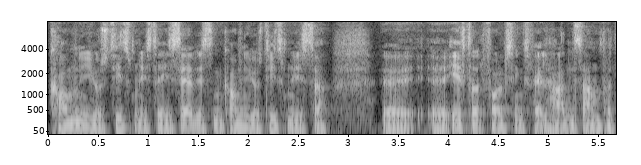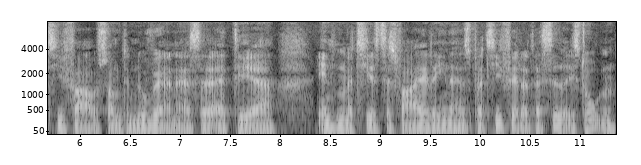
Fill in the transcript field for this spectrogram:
kommende justitsminister, især hvis en kommende justitsminister øh, øh, efter et folketingsvalg har den samme partifarve som den nuværende, altså at det er enten Mathias Tesfaye eller en af hans partifælder, der sidder i stolen,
